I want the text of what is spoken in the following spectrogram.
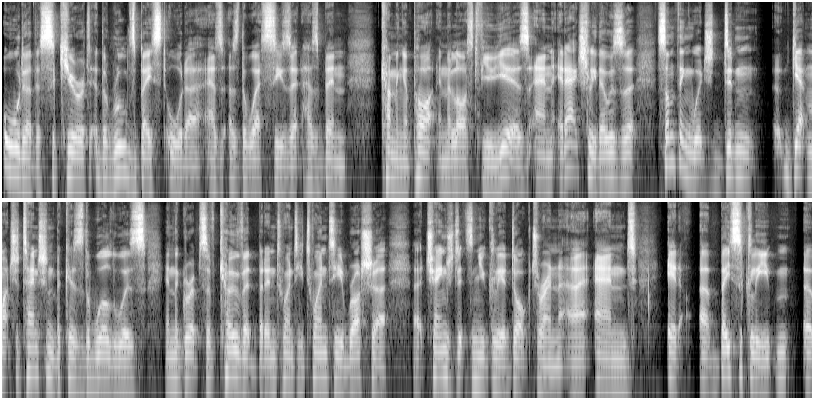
order, the security, the rules-based order, as as the West sees it, has been coming apart in the last few years. And it actually there was a, something which didn't get much attention because the world was in the grips of COVID. But in 2020, Russia uh, changed its nuclear doctrine uh, and it uh, basically uh,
